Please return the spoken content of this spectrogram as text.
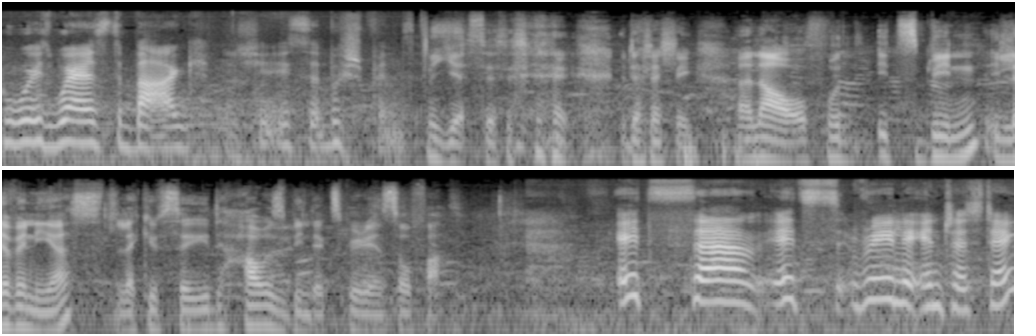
who wears- wears the bag, she is a Bush Princess. Yes, yes, yes, definitely. And now, for, it's been 11 years, like you said. How has been the experience so far? It's uh, it's really interesting.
